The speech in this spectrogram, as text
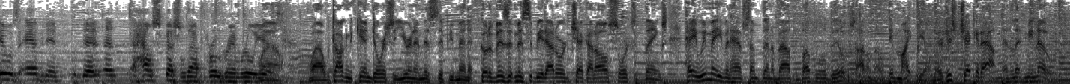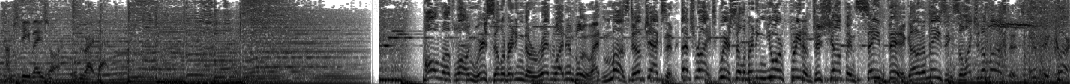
it was evident that uh, how special that program really wow. is. Wow, we're talking to Ken Dorsey. You're in a Mississippi Minute. Go to visitmississippi.org, check out all sorts of things. Hey, we may even have something about the Buffalo Bills. I don't know. It might be on there. Just check it out and let me know. I'm Steve Azar. We'll be right back. All month long, we're celebrating the red, white, and blue at Mazda of Jackson. That's right. We're celebrating your freedom to shop and save big on an amazing selection of Mazdas. Every car,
